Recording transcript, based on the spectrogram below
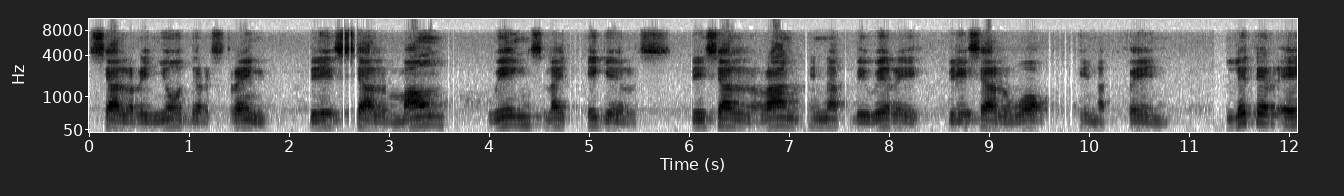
shall renew their strength. They shall mount wings like eagles. They shall run and not be weary. They shall walk and not faint. Letter A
